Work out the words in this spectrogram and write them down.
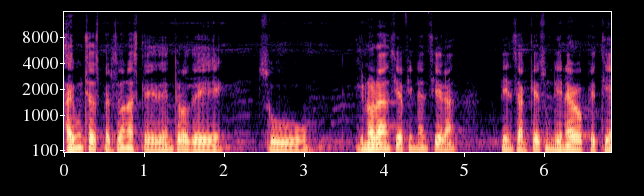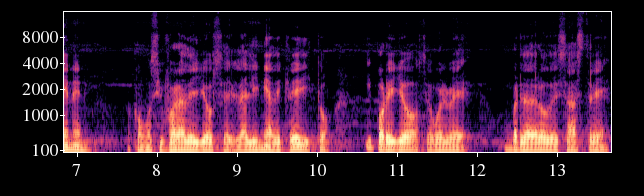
Hay muchas personas que dentro de su ignorancia financiera, piensan que es un dinero que tienen como si fuera de ellos eh, la línea de crédito y por ello se vuelve un verdadero desastre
